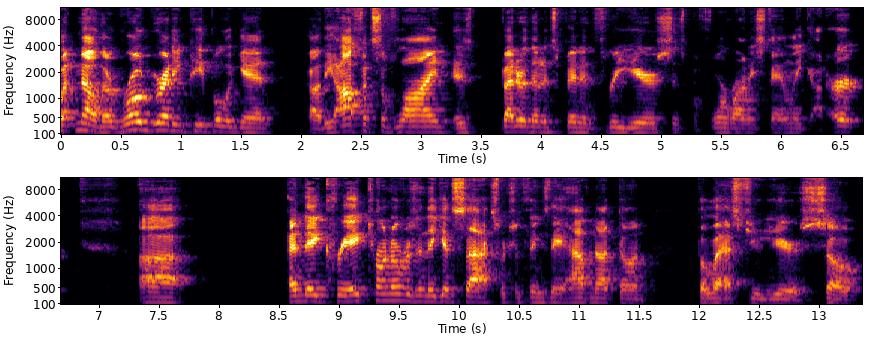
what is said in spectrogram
But no, they're road grading people again. Uh, the offensive line is better than it's been in three years since before Ronnie Stanley got hurt. Uh, and they create turnovers and they get sacks, which are things they have not done the last few years. So,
